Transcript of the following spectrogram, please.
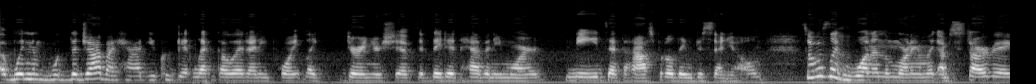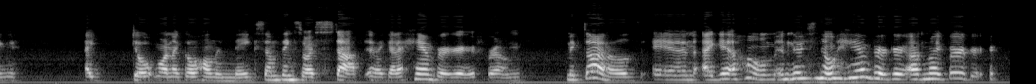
Uh, when when the job I had, you could get let go at any point, like during your shift. If they didn't have any more needs at the hospital, they would just send you home. So it was like one in the morning. I'm like, I'm starving. I don't want to go home and make something, so I stopped and I got a hamburger from McDonald's. And I get home and there's no hamburger on my burger.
